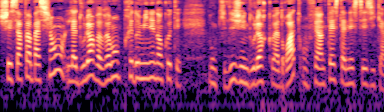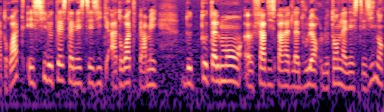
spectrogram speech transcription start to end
Chez certains patients, la douleur va vraiment prédominer d'un côté. Donc il dit j'ai une douleur que à droite, on fait un test anesthésique à droite. Et si le test anesthésique à droite permet de totalement euh, faire disparaître la douleur le temps de l'anesthésie, dans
